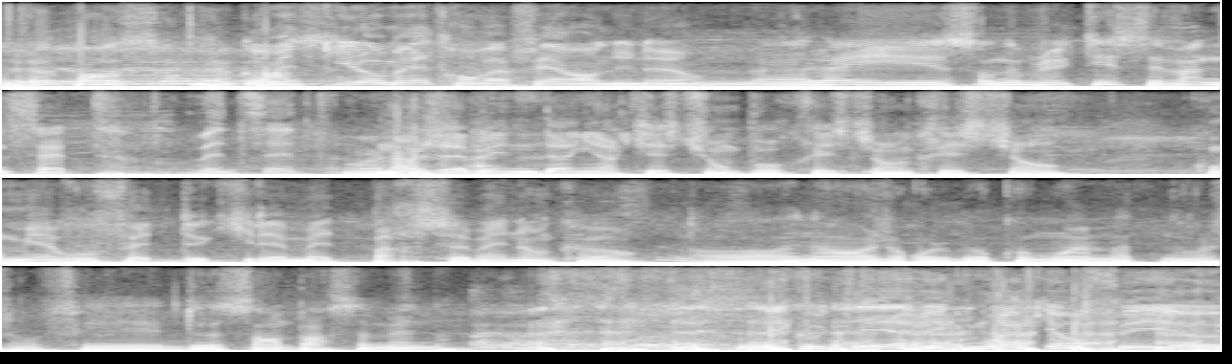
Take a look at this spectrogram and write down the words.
Je pense. Je Combien pense. de kilomètres on va faire en une heure? Euh, Là, son objectif, c'est 27. 27. Voilà. Moi j'avais une dernière question pour Christian. Christian, combien vous faites de kilomètres par semaine encore Oh non, je roule beaucoup moins maintenant. J'en fais 200 par semaine. Écoutez, avec moi qui en fait euh,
